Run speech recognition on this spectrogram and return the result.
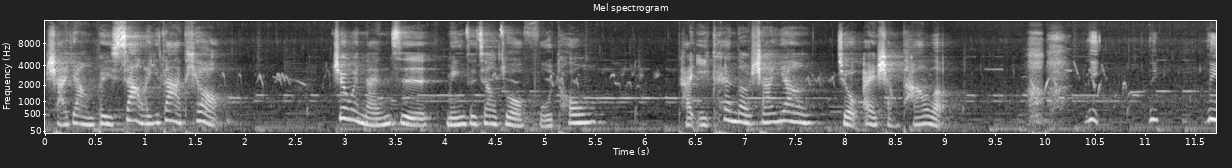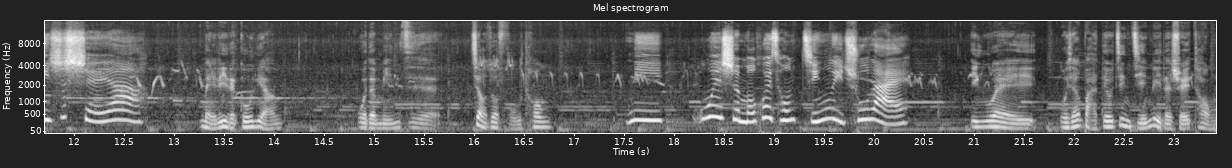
沙样被吓了一大跳。这位男子名字叫做福通，他一看到沙样就爱上他了。你、你、你是谁呀？美丽的姑娘，我的名字叫做福通。你。为什么会从井里出来？因为我想把丢进井里的水桶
